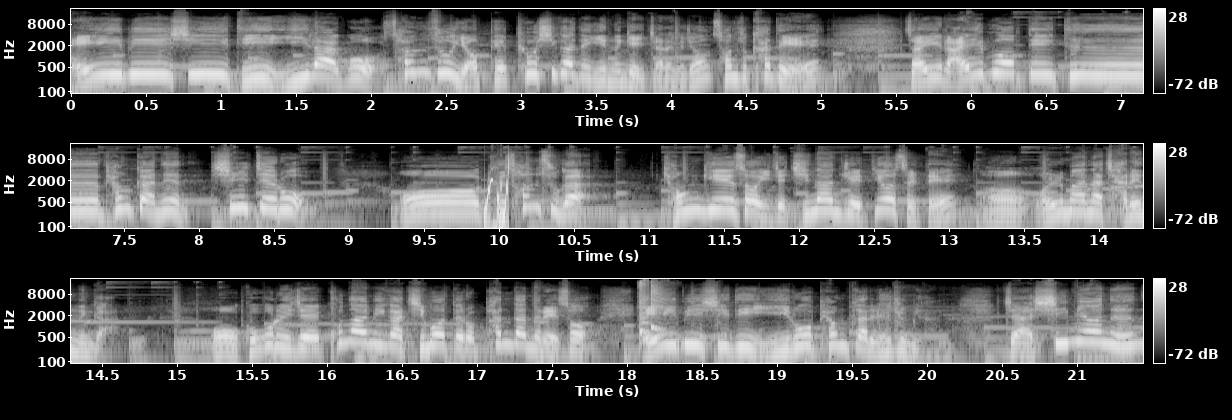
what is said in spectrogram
A, B, C, D, E라고 선수 옆에 표시가 되어 있는 게 있잖아요, 그죠? 선수 카드에. 자 이 라이브 업데이트 평가는 실제로 어 그 선수가 경기에서 이제 지난주에 뛰었을 때 어, 얼마나 잘했는가 어, 그거를 이제 코나미가 지멋대로 판단을 해서 A, B, C, D, E로 평가를 해줍니다. 자, C면은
